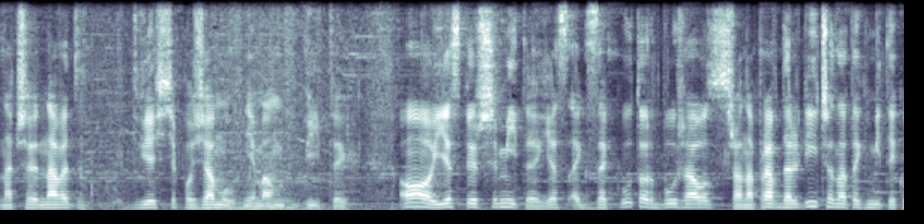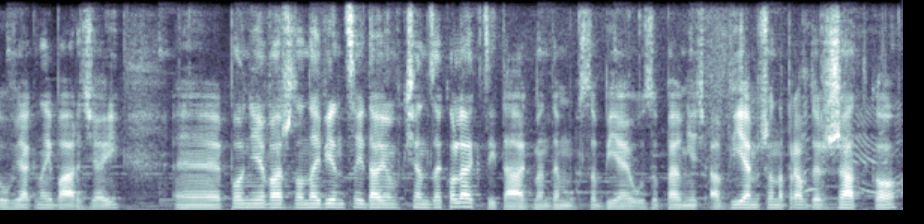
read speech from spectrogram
znaczy nawet 200 poziomów nie mam wbitych. O, jest pierwszy mityk, jest egzekutor, burza ostrza, naprawdę liczę na tych mityków jak najbardziej, e, ponieważ no najwięcej dają w księdze kolekcji, tak, będę mógł sobie uzupełnić, a wiem, że naprawdę rzadko,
